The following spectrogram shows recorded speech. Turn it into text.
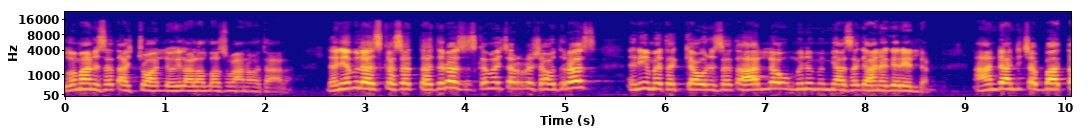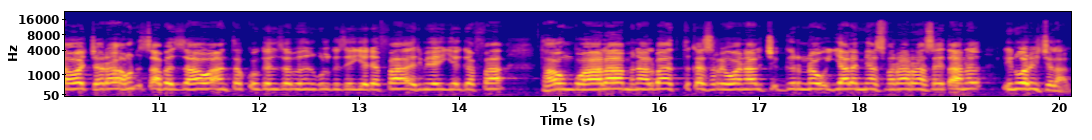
ዶማን እሰጣቸዋለሁ ይላል አላ ስብን ወተላ ለእኔ ብለህ እስከሰጠህ ድረስ እስከ መጨረሻው ድረስ እኔ መተኪያውን እሰጠሃለሁ ምንም የሚያሰጋ ነገር የለም። አንዳንድ ጨባጣዎች ረ አሁን እጻ በዛው አንተ እኮ ገንዘብህን ሁልጊዜ እየደፋ እድሜ እየገፋ ታሁን በኋላ ምናልባት ትከስር ይሆናል ችግር ነው እያለ የሚያስፈራራ ሰይጣን ሊኖር ይችላል።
